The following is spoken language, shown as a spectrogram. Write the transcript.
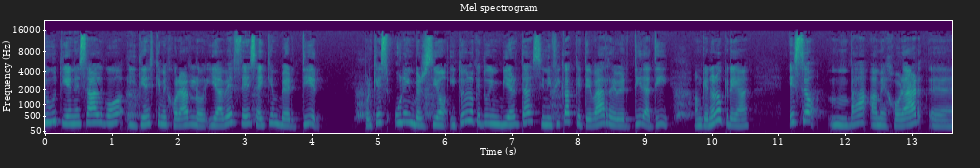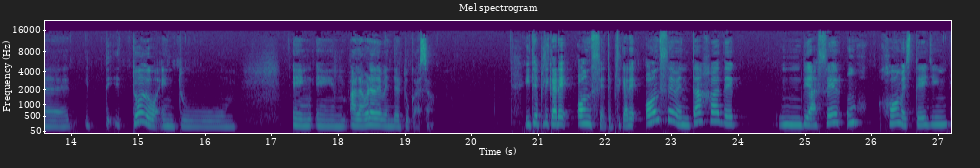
tú tienes algo y tienes que mejorarlo. Y a veces hay que invertir porque es una inversión y todo lo que tú inviertas significa que te va a revertir a ti. Aunque no lo creas, eso mm, va a mejorar eh, todo en tu, en, a la hora de vender tu casa. Y te explicaré 11, te explicaré 11 ventajas de, mm, de hacer un home staging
